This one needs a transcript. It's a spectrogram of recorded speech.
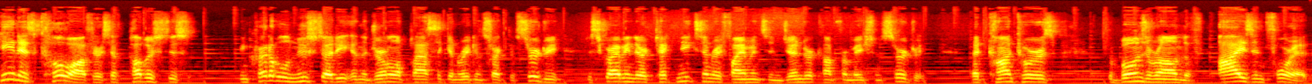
He and his co authors have published this incredible new study in the Journal of Plastic and Reconstructive Surgery describing their techniques and refinements in gender confirmation surgery that contours the bones around the eyes and forehead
